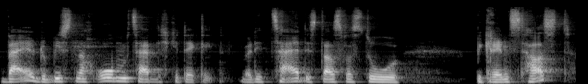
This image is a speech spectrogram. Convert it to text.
weil du bist nach oben zeitlich gedeckelt. Weil die Zeit ist das, was du begrenzt hast.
